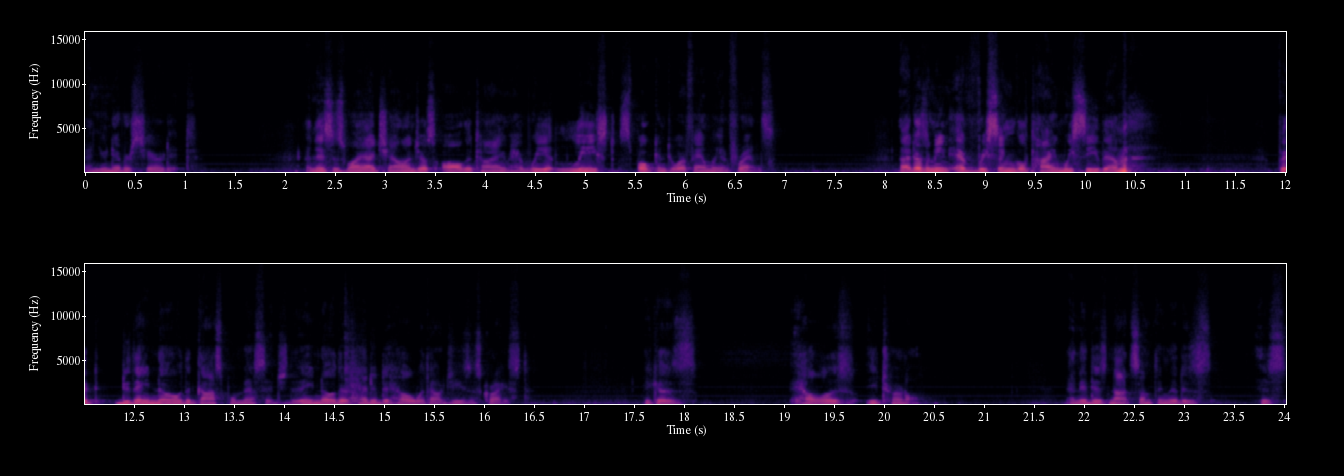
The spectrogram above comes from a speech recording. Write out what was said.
and you never shared it. And this is why I challenge us all the time. Have we at least spoken to our family and friends? That doesn't mean every single time we see them. but do they know the gospel message? Do they know they're headed to hell without Jesus Christ? Because hell is eternal. And it is not something that is, is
